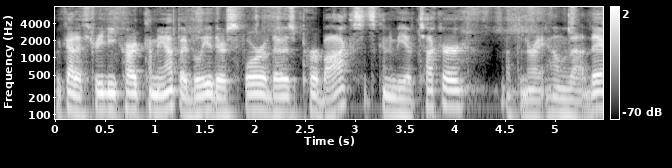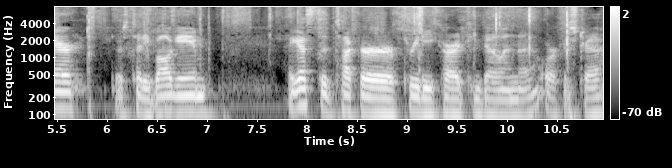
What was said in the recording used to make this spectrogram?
We've got a 3D card coming up. I believe there's four of those per box. It's going to be of Tucker. Nothing to write home about there. There's Teddy Ballgame. I guess the Tucker 3D card can go in the orchestra.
